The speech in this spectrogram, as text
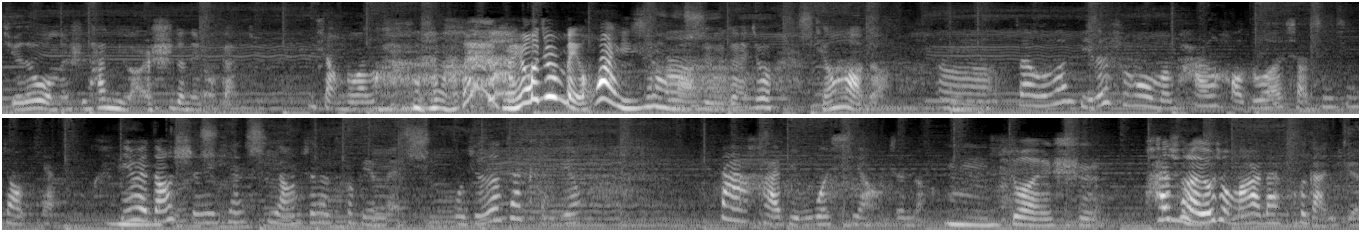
觉得我们是他女儿似的那种感觉，你想多了。没有就是美化一下嘛，嗯对不对？就挺好的。嗯，在伦敦比的时候，我们拍了好多小清新照片，因为当时那天夕阳真的特别美。我觉得在垦丁，大海比不过夕阳，真的。嗯，对，是。拍出来有种马尔代夫的感觉，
